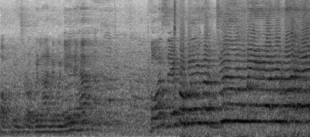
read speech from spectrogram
ขอบคุณสำหรับเวลาในวันนี้นะฮะ ขอเสียงปรบมือให้กับ Julie everybody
